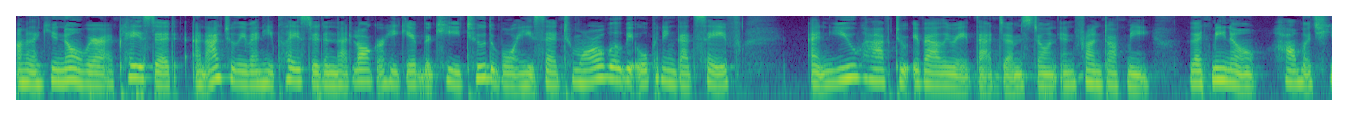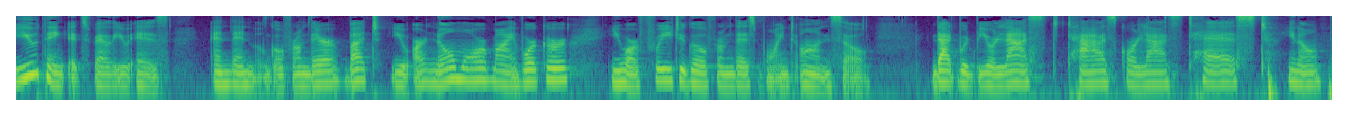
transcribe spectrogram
I'm like, You know where I placed it. And actually, when he placed it in that locker, he gave the key to the boy. He said, Tomorrow we'll be opening that safe, and you have to evaluate that gemstone in front of me. Let me know how much you think its value is and then we'll go from there. But you are no more my worker. You are free to go from this point on. So that would be your last task or last test, you know.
